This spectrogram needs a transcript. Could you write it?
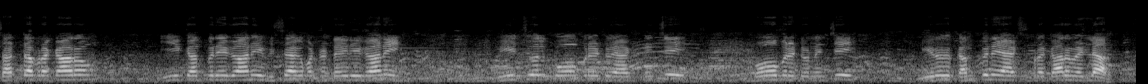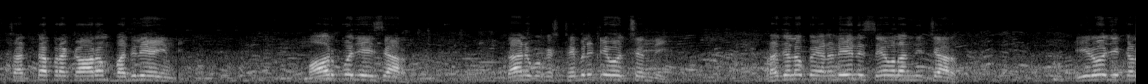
చట్ట ప్రకారం ఈ కంపెనీ కానీ విశాఖపట్నం డైరీ కానీ మ్యూచువల్ కోఆపరేటివ్ యాక్ట్ నుంచి కోఆపరేటివ్ నుంచి ఈరోజు కంపెనీ యాక్ట్స్ ప్రకారం వెళ్ళారు. చట్ట ప్రకారం బదిలీ అయింది. మార్పు చేశారు. దానికి ఒక స్టెబిలిటీ వచ్చింది. ప్రజలకు ఎనలేని సేవలు అందించారు. ఈరోజు ఇక్కడ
